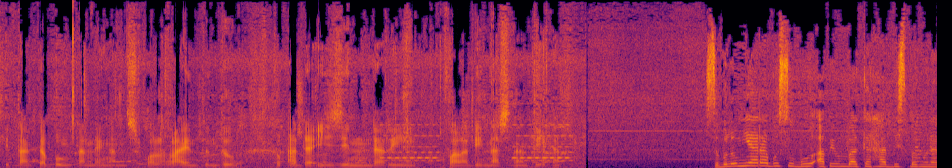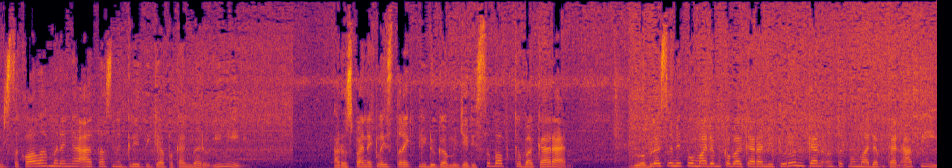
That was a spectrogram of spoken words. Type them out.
kita gabungkan dengan sekolah lain? Tentu ada izin dari kepala dinas nanti kan. Sebelumnya Rabu subuh api membakar habis bangunan sekolah menengah atas negeri tiga Pekanbaru ini. Arus pendek listrik diduga menjadi sebab kebakaran. 12 unit pemadam kebakaran diturunkan untuk memadamkan api.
